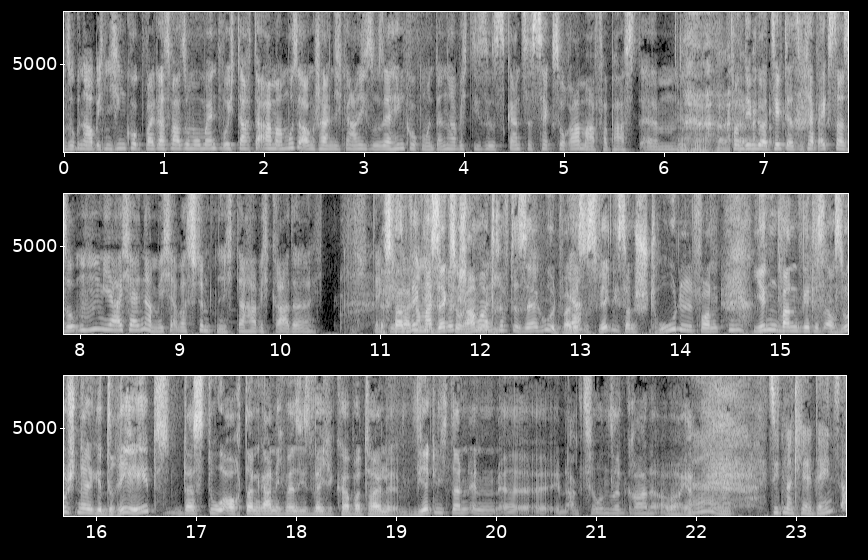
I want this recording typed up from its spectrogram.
So genau habe ich nicht hinguckt, weil das war so ein Moment, wo ich dachte, ah, man muss augenscheinlich gar nicht so sehr hingucken. Und dann habe ich dieses ganze Sexorama verpasst, ähm, von dem du erzählt hast. Ich habe extra so, mhm, ja, ich erinnere mich, aber es stimmt nicht. Da habe ich gerade, ich denke, Es war wirklich, Sexorama trifft es sehr gut, weil Ja? es ist wirklich so ein Strudel von, irgendwann wird es auch so schnell gedreht, dass du auch dann gar nicht mehr siehst, welche Körperteile wirklich dann in, äh, in Aktion sind gerade, aber ja. Ah. Sieht man Claire Danes auch?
